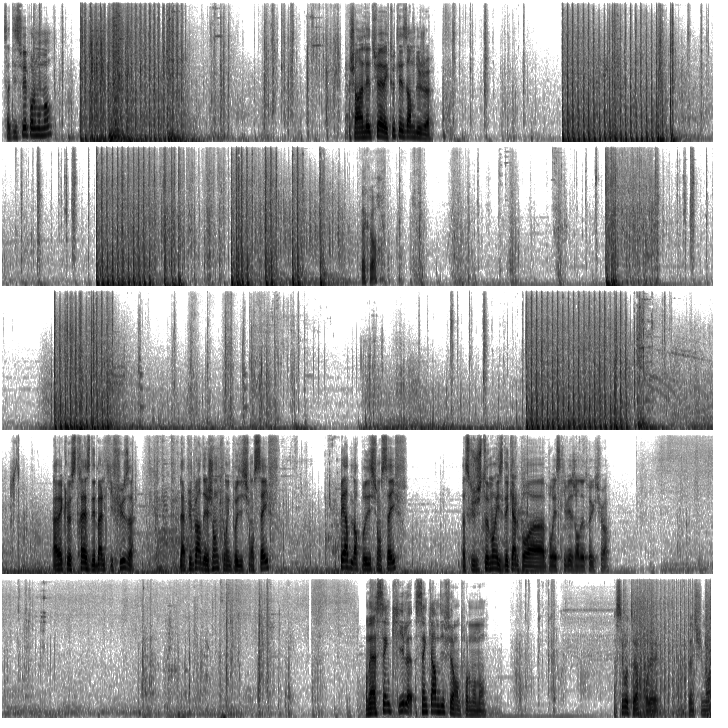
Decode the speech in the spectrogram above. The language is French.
Satisfait pour le moment? Je suis en train de les tuer avec toutes les armes du jeu. D'accord. Avec le stress des balles qui fusent, la plupart des gens qui ont une position safe perdent leur position safe parce que justement ils se décalent pour, euh, pour esquiver ce genre de truc, tu vois. On est à 5 kills, 5 armes différentes pour le moment. Merci Water pour les 28 mois.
